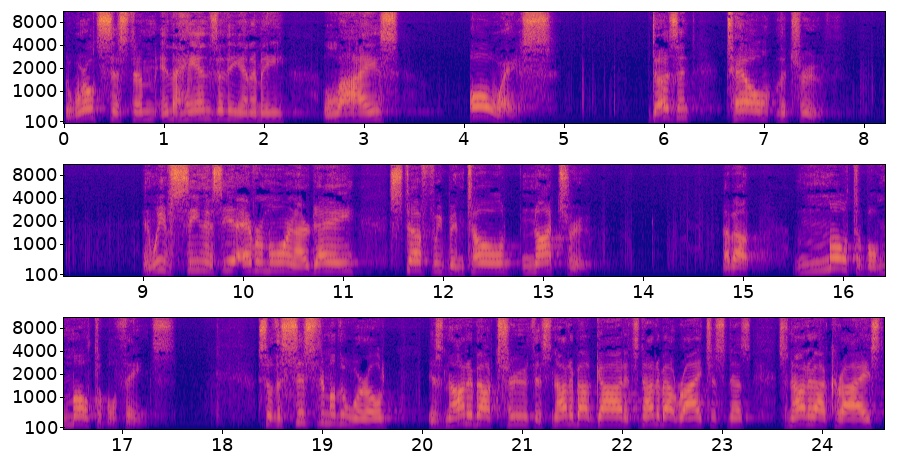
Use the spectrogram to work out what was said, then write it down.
The world system in the hands of the enemy lies always, doesn't tell the truth. And we've seen this ever more in our day. Stuff we've been told not true about multiple, multiple things. So the system of the world is not about truth. It's not about God. It's not about righteousness. It's not about Christ.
